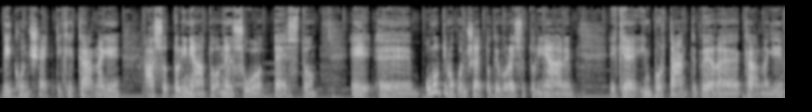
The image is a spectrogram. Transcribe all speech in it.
dei concetti che Carnegie ha sottolineato nel suo testo. E eh, un ultimo concetto che vorrei sottolineare e che è importante per eh, Carnegie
